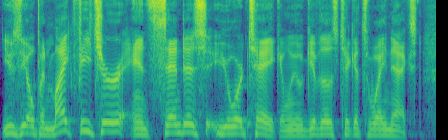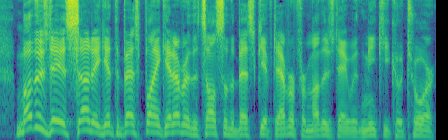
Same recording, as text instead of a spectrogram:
Use the open mic feature and send us your take, and we will give those tickets away next. Mother's Day is Sunday. Get the best blanket ever. That's also the best gift ever for Mother's Day with Minky Couture.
